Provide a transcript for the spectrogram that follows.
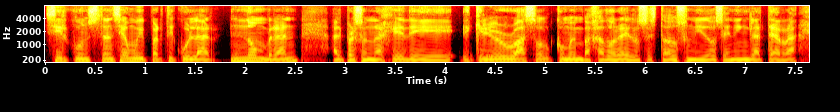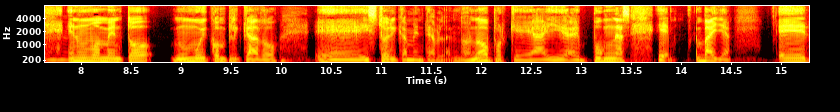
circunstancia muy particular, nombran al personaje de Kerry Russell como embajadora de los Estados Unidos en Inglaterra en un momento muy complicado eh, históricamente hablando, ¿no? Porque hay, hay pugnas. Eh, vaya, eh,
